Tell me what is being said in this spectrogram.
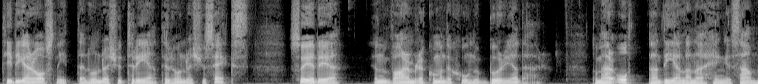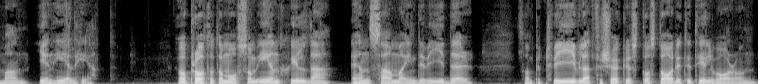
tidigare avsnitten, 123 till 126, så är det en varm rekommendation att börja där. De här åtta delarna hänger samman i en helhet. Jag har pratat om oss som enskilda, ensamma individer som förtvivlat försöker stå stadigt i tillvaron.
